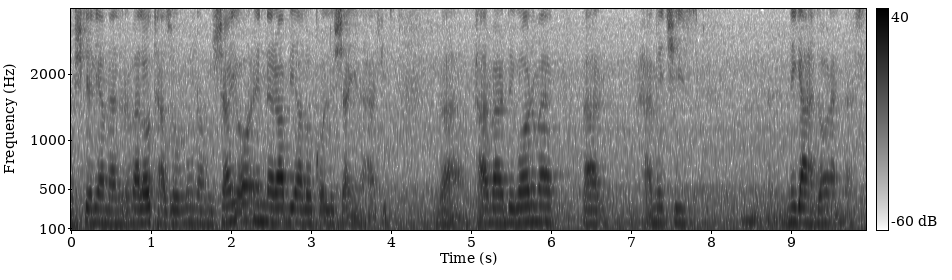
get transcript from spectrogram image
مشکلی هم نداره. ولا تزرون شیئا ان ربی علی کل شیء حفیظ. و پروردگار من بر همه چیز نگهدارنده است.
